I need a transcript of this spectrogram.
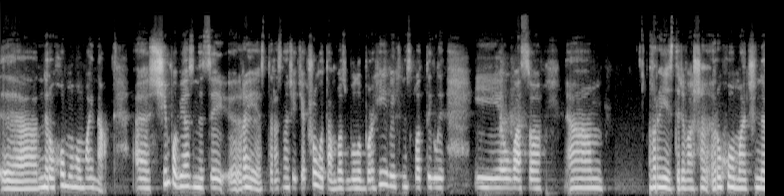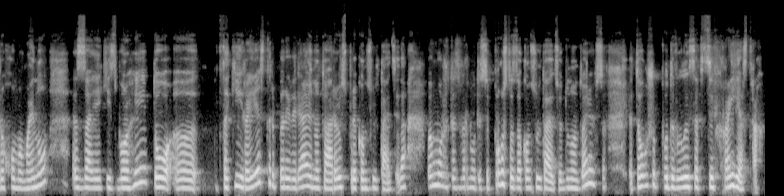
е, нерухомого майна. Е, З чим пов'язаний цей е, реєстр? Значить, якщо ви там у вас були борги, ви їх не сплатили, і у вас. е, ем, в реєстрі ваше рухоме чи нерухоме майно за якісь борги, то е, такий реєстр перевіряє нотаріус при консультації. Да? Ви можете звернутися просто за консультацією до нотаріуса для того, щоб подивилися в цих реєстрах.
